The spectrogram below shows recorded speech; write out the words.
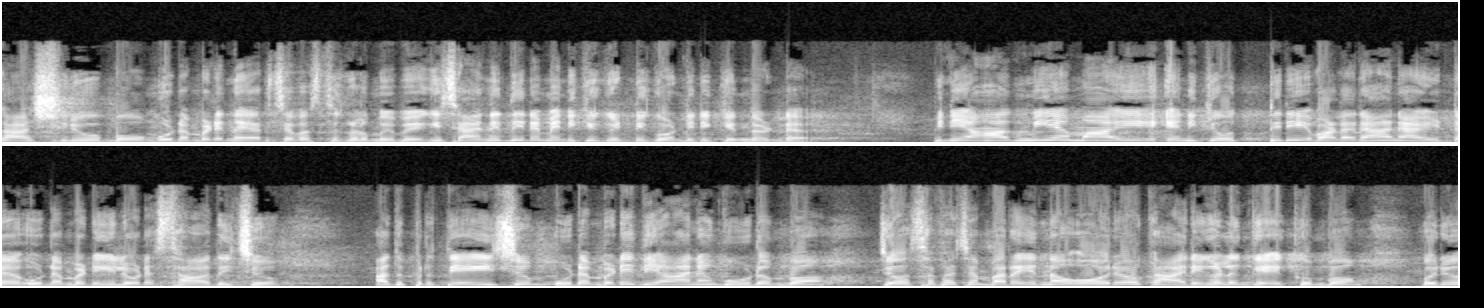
കാശിരൂപവും ഉടമ്പടി നേർച്ച വസ്തുക്കളും ഉപയോഗിച്ച് അനുദിനം എനിക്ക് കിട്ടിക്കൊണ്ടിരിക്കുന്നുണ്ട്. പിന്നെ ആത്മീയമായി എനിക്ക് ഒത്തിരി വളരാനായിട്ട് ഉടമ്പടിയിലൂടെ സാധിച്ചു. അത് പ്രത്യേകിച്ചും ഉടമ്പടി ധ്യാനം കൂടുമ്പോൾ ജോസഫ് അച്ഛൻ പറയുന്ന ഓരോ കാര്യങ്ങളും കേൾക്കുമ്പോൾ ഒരു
